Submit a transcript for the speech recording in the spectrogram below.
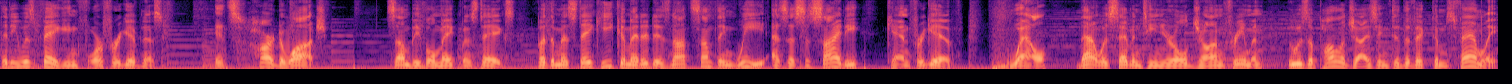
that he was begging for forgiveness. It's hard to watch. Some people make mistakes, but the mistake he committed is not something we as a society can forgive. Well, that was 17-year-old John Freeman who was apologizing to the victim's family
